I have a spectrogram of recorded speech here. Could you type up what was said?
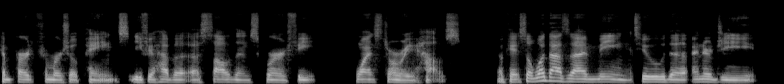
compared to commercial paints if you have a, a thousand square feet, one story house. Okay, so what does that mean to the energy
